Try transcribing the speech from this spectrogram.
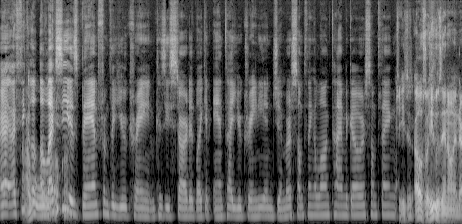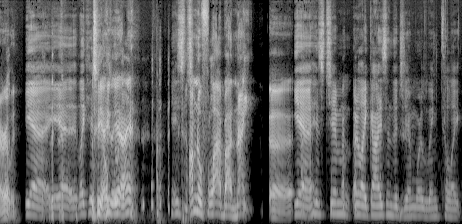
I, I think I will- Alexei okay. is banned from the Ukraine because he started like an anti-Ukrainian gym or something a long time ago or something. Jesus. Oh, so he was in on it early. Yeah, yeah, like his yeah, he's- yeah, I ain't- his I'm no fly by night. Uh, yeah his gym or like guys in the gym were linked to like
